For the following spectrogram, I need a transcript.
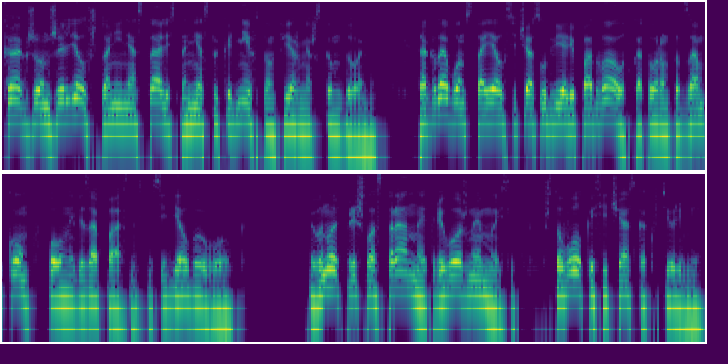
Как же он жалел, что они не остались на несколько дней в том фермерском доме. Тогда бы он стоял сейчас у двери подвала, в котором под замком в полной безопасности сидел бы волк. Вновь пришла странная тревожная мысль, что волк и сейчас как в тюрьме.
